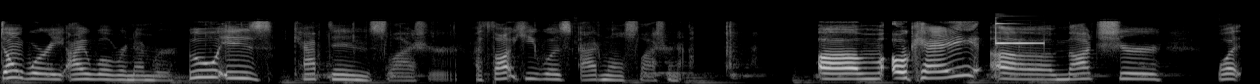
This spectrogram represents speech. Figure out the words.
Don't worry, I will remember. Who is Captain Slasher? I thought he was Admiral Slasher now. Um, okay. Uh, not sure what.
